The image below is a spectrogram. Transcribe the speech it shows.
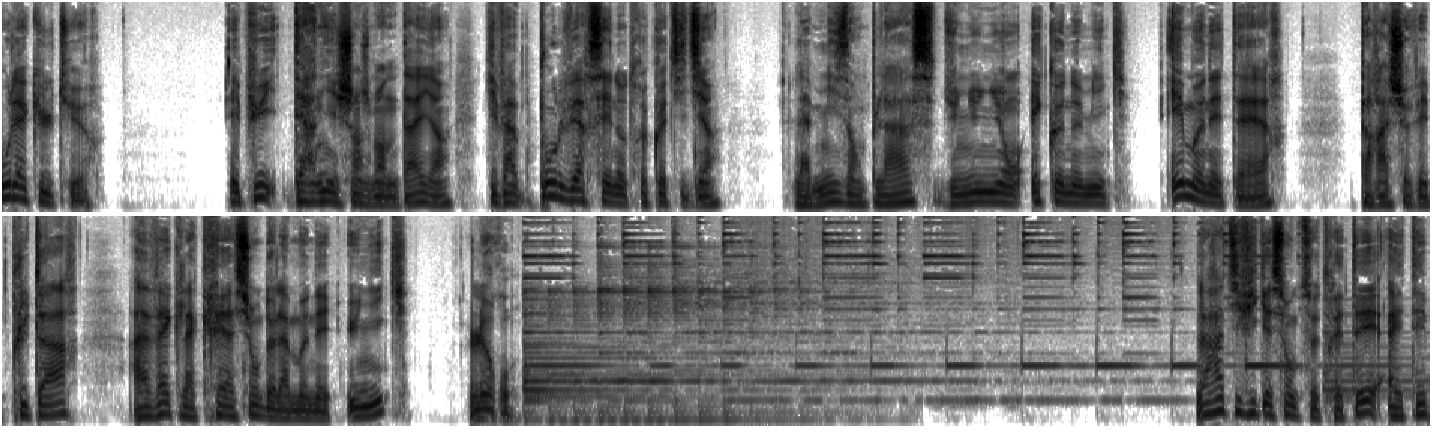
ou la culture. Et puis, dernier changement de taille hein, qui va bouleverser notre quotidien, la mise en place d'une union économique et monétaire, parachevée plus tard avec la création de la monnaie unique, l'euro. La ratification de ce traité a été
